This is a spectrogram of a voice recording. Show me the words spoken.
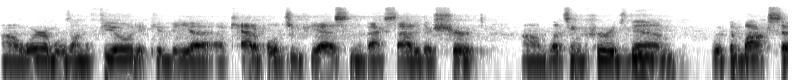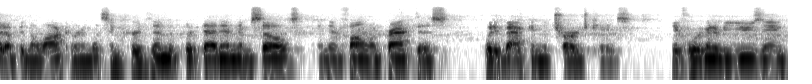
uh, wearables on the field, it could be a, a catapult GPS in the backside of their shirt. Um, let's encourage them with the box set up in the locker room. Let's encourage them to put that in themselves and then following practice, put it back in the charge case. If we're going to be using,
